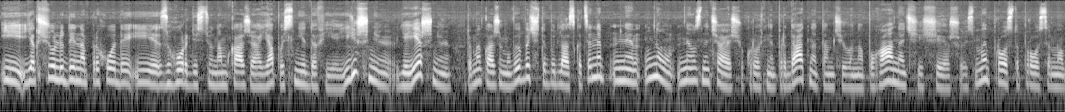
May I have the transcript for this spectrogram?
І якщо людина приходить і з гордістю нам каже, а я поснідав яєчнею, яєчнею, то ми кажемо, вибачте, будь ласка, це не, не, ну, не означає, що кров непридатна, там, чи вона погана, чи ще щось. Ми просто просимо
